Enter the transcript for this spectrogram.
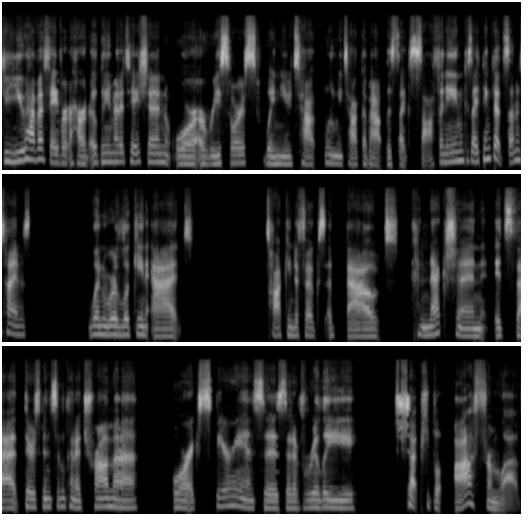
Do you have a favorite heart opening meditation or a resource when you talk when we talk about this like softening? Because I think that sometimes when we're looking at talking to folks about connection, it's that there's been some kind of trauma or experiences that have really shut people off from love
